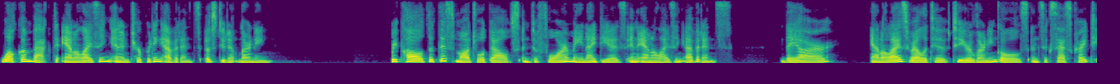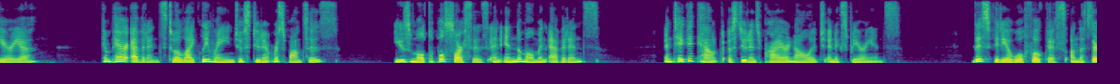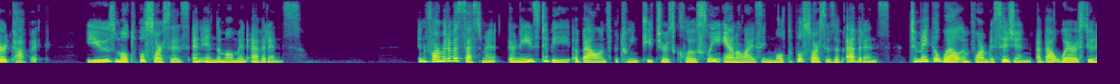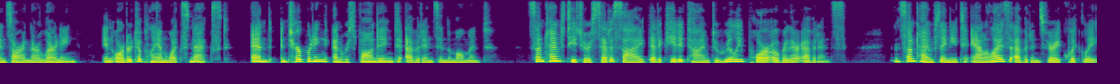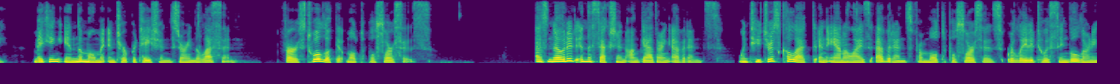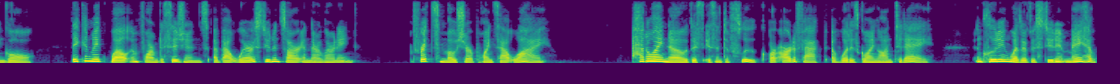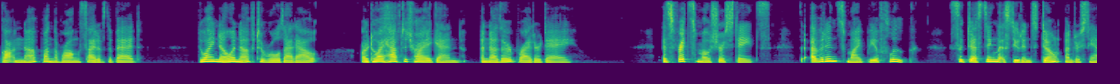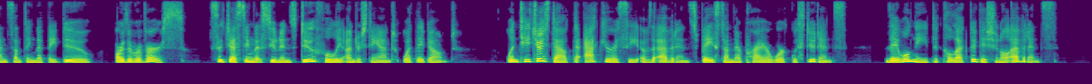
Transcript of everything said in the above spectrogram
Welcome back to Analyzing and Interpreting Evidence of Student Learning. Recall that this module delves into four main ideas in analyzing evidence. They are analyze relative to your learning goals and success criteria, compare evidence to a likely range of student responses, use multiple sources and in the moment evidence, and take account of students' prior knowledge and experience. This video will focus on the third topic use multiple sources and in the moment evidence. In formative assessment, there needs to be a balance between teachers closely analyzing multiple sources of evidence to make a well informed decision about where students are in their learning in order to plan what's next, and interpreting and responding to evidence in the moment. Sometimes teachers set aside dedicated time to really pore over their evidence, and sometimes they need to analyze evidence very quickly, making in the moment interpretations during the lesson. First, we'll look at multiple sources. As noted in the section on gathering evidence, when teachers collect and analyze evidence from multiple sources related to a single learning goal, they can make well informed decisions about where students are in their learning. Fritz Mosher points out why. How do I know this isn't a fluke or artifact of what is going on today, including whether the student may have gotten up on the wrong side of the bed? Do I know enough to rule that out, or do I have to try again, another brighter day? As Fritz Mosher states, the evidence might be a fluke, suggesting that students don't understand something that they do, or the reverse, suggesting that students do fully understand what they don't. When teachers doubt the accuracy of the evidence based on their prior work with students, they will need to collect additional evidence.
